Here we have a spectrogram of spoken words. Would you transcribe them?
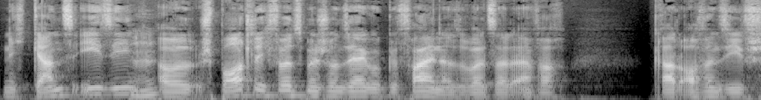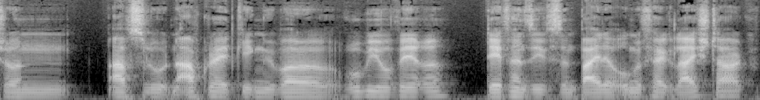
nicht ganz easy, mhm. aber sportlich würde es mir schon sehr gut gefallen, also weil es halt einfach gerade offensiv schon absolut ein Upgrade gegenüber Rubio wäre. Defensiv sind beide ungefähr gleich stark.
